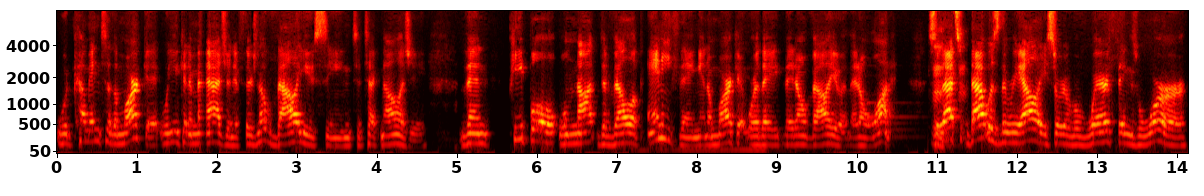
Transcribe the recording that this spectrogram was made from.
would come into the market, well, you can imagine if there's no value seen to technology, then people will not develop anything in a market where they, they don't value it, they don't want it. So mm. that's that was the reality sort of of where things were.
